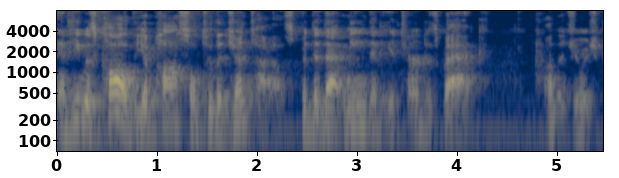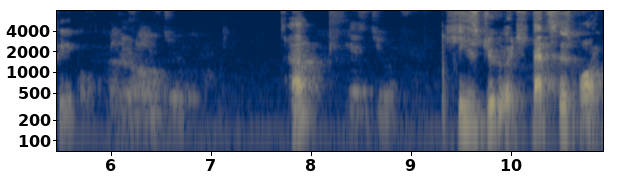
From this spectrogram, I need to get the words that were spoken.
and he was called the apostle to the Gentiles, but did that mean that he had turned his back on the Jewish people? Huh? He is Jewish. He's Jewish. That's his point.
